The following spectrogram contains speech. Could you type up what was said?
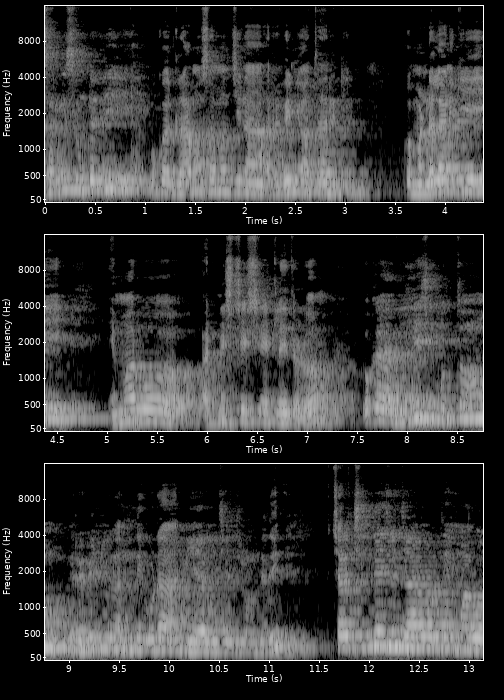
సర్వీస్ ఉంటుంది. ఒక గ్రామం సంబంధించిన రెవెన్యూ అథారిటీ. ఒక మండలానికి ఎంఆర్ఓ అడ్మినిస్ట్రేషన్ ఎట్లయితాడో ఒక విలేజ్ మొత్తం రెవెన్యూ అన్నీ కూడా విఆర్ఓ చేతిలో ఉంటుంది. చాలా చిన్న ఏజ్లో జాబ్ పడితే ఎంఆర్ఓ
